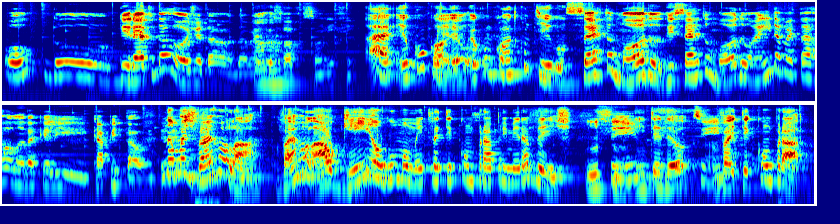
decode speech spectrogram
ou do direto da loja da, da Microsoft, Sony, enfim. Ah, eu concordo, Entendeu? eu concordo contigo. De certo modo, de certo modo, ainda vai estar rolando aquele capital, entendeu? Não, mas vai rolar. Vai rolar. Alguém em algum momento vai ter que comprar a primeira vez. Uhum. Sim. Entendeu? Sim. Vai ter que comprar.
